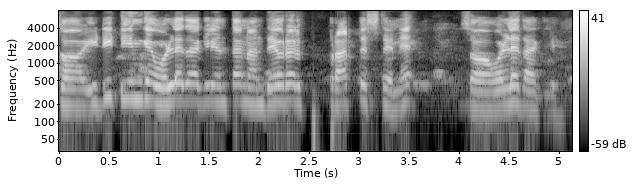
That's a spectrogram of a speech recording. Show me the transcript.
ಸೊ ಇಡೀ ಟೀಮ್ಗೆ ಒಳ್ಳೇದಾಗ್ಲಿ ಅಂತ ನಾನು ದೇವರಲ್ಲಿ ಪ್ರಾರ್ಥಿಸ್ತೇನೆ. ಸೊ ಒಳ್ಳೇದಾಗ್ಲಿ.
